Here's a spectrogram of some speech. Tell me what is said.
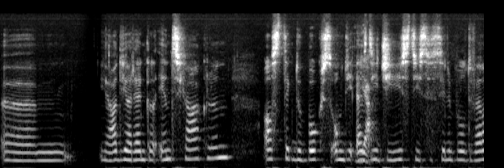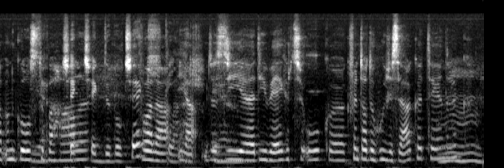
ehm, ja, die haar enkel inschakelen als tick the box om die Ja. SDG's, die Sustainable Development Goals, te behalen. Check, check, dubbel check. Voilà, klaar. ja. Dus. Die, eh, die weigert ze ook. Eh, ik vind dat een goede zaak uiteindelijk. Mm.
